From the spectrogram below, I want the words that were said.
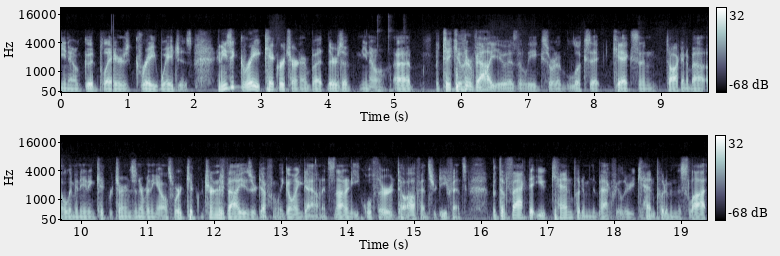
you know good players great wages, and he's a great kick returner. But there's a you know particular value as the league sort of looks at kicks and talking about eliminating kick returns and everything else, where kick returners' values are definitely going down. It's not an equal third to offense or defense. But the fact that you can put him in the backfield or you can put him in the slot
